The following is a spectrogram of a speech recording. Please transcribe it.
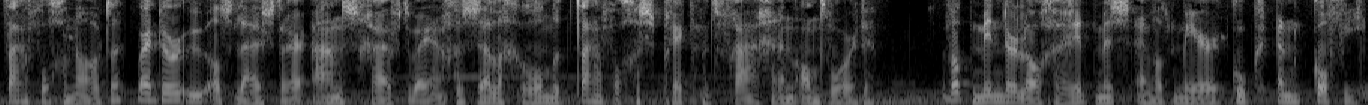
tafelgenoten, waardoor u als luisteraar aanschuift bij een gezellig ronde tafelgesprek met vragen en antwoorden. Wat minder logaritmes en wat meer koek en koffie.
